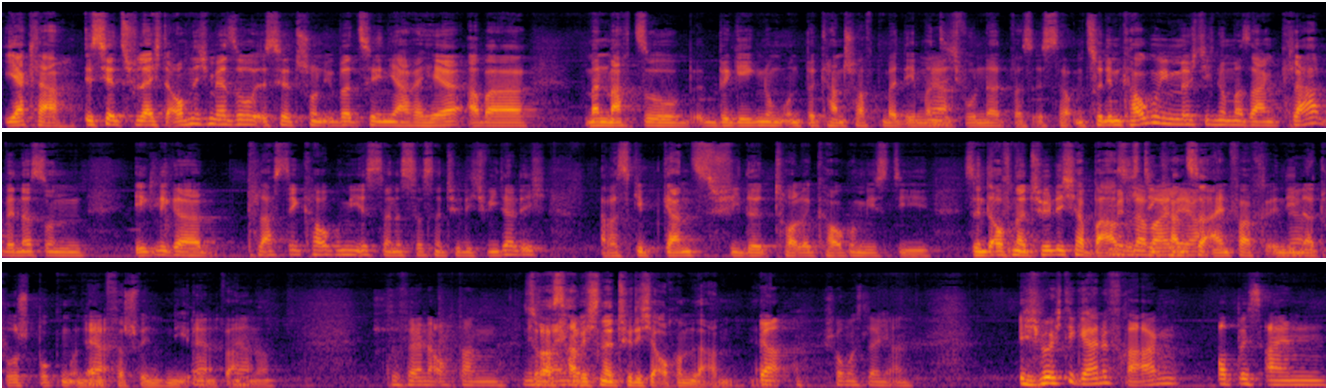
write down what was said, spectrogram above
ja klar, ist jetzt vielleicht auch nicht mehr so, ist jetzt schon über zehn Jahre her, aber man macht so Begegnungen und Bekanntschaften, bei denen man ja. sich wundert, was ist da. Und zu dem Kaugummi möchte ich nochmal sagen, klar, wenn das so ein ekliger Plastikkaugummi ist, dann ist das natürlich widerlich. Aber es gibt ganz viele tolle Kaugummis, die sind auf natürlicher Basis, die kannst ja. du einfach in die ja. Natur spucken und dann verschwinden die irgendwann. Ne? Sofern auch dann. So was habe ich natürlich auch im Laden. Ja. ja, schauen wir uns gleich an. Ich möchte gerne fragen, ob es ein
